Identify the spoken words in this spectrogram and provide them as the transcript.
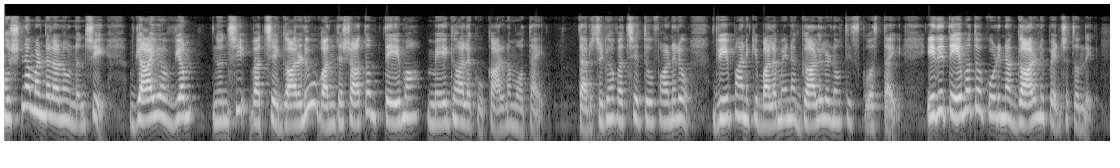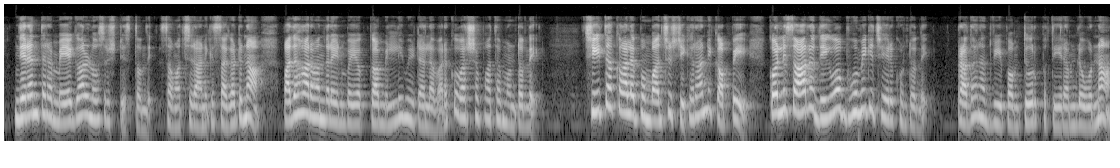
ఉష్ణమండలం నుంచి వ్యాయవ్యం నుంచి వచ్చే గాలులు వంద శాతం తేమ మేఘాలకు కారణమవుతాయి. తరచుగా వచ్చే తుఫానులు ద్వీపానికి బలమైన గాలులను తీసుకువస్తాయి. ఇది తేమతో కూడిన గాలిని పెంచుతుంది. నిరంతర మేఘాలను సృష్టిస్తుంది. సంవత్సరానికి సగటున పదహారు వందల ఎనభై ఒక్క మిల్లీమీటర్ల వరకు వర్షపాతం ఉంటుంది. శీతాకాలపు మంచు శిఖరాన్ని కప్పి కొన్నిసార్లు దిగువ భూమికి చేరుకుంటుంది. ప్రధాన ద్వీపం తూర్పు తీరంలో ఉన్న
